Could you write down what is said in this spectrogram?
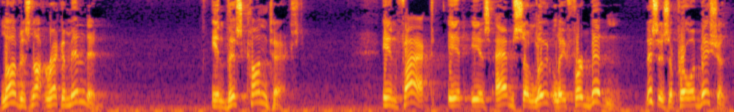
Love is not recommended in this context. In fact, it is absolutely forbidden. This is a prohibition.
